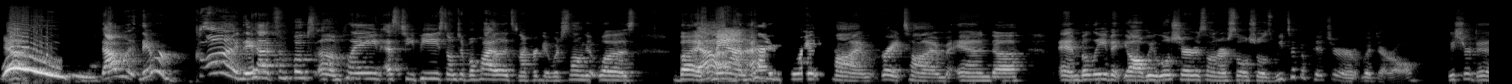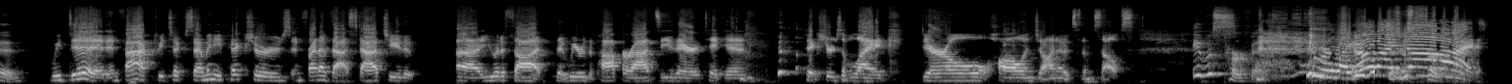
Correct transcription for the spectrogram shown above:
Woo! That was they were good. They had some folks um, playing STP, Stone Temple Pilots, and I forget which song it was. But Yeah. man, I had a great time, great time, and uh, and believe it, y'all, we will share this on our socials. We took a picture with Daryl. We sure did. We did. In fact, we took so many pictures in front of that statue that uh, you would have thought that we were the paparazzi there taking pictures of like Daryl Hall and John Oates themselves. It was perfect. we were like, oh my god, perfect.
